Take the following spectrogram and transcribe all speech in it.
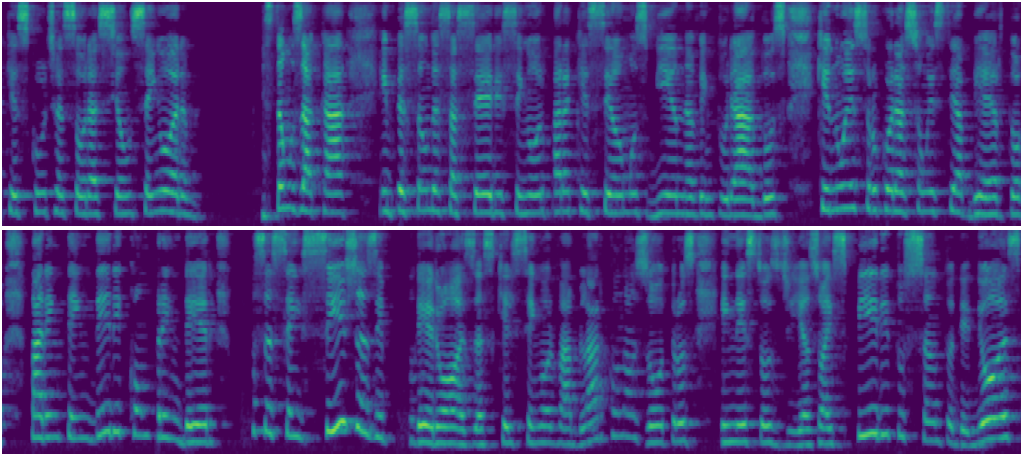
que escute essa oração, Senhor. Estamos acá começando essa série, Senhor, para que seamos bem-aventurados, que nosso coração esteja aberto para entender e compreender coisas sencillas e poderosas que o Senhor vai falar com nós outros em nestes dias. O Espírito Santo de Deus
